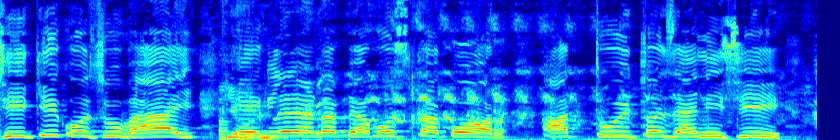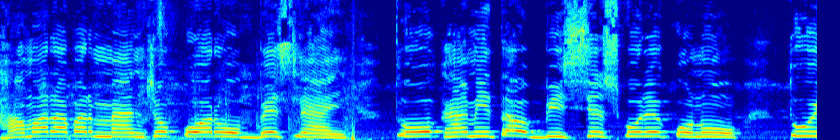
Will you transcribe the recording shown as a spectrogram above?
ঠিকই কছু ভাই। এগুলোর একটা ব্যবস্থা কর। আর তুই তো জানিসই আমার আবার মাংস কর অভ্যেস নাই। তোকে আমি তাও বিশ্বাস করে কোনো তুই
